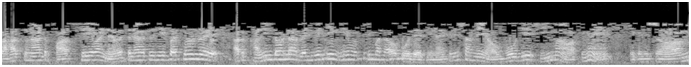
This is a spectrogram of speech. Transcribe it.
රහත් වුණාට පස්සේ ඒවා නැවත නැවත සිහිපත් කරනකොට අර කලින්ට වඩා වැඩි වැඩියෙන් ඒව පිළිබඳ අවබෝධය තියෙනවා. ඒක නිසා මේ අවබෝධයේ සීමාවක් නැහැ. ඒක නිසාම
